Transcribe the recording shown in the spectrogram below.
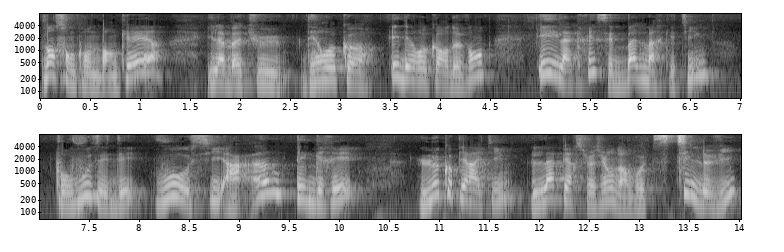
dans son compte bancaire. Il a battu des records et des records de vente et il a créé ces balles marketing pour vous aider, vous aussi, à intégrer le copywriting, la persuasion dans votre style de vie,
